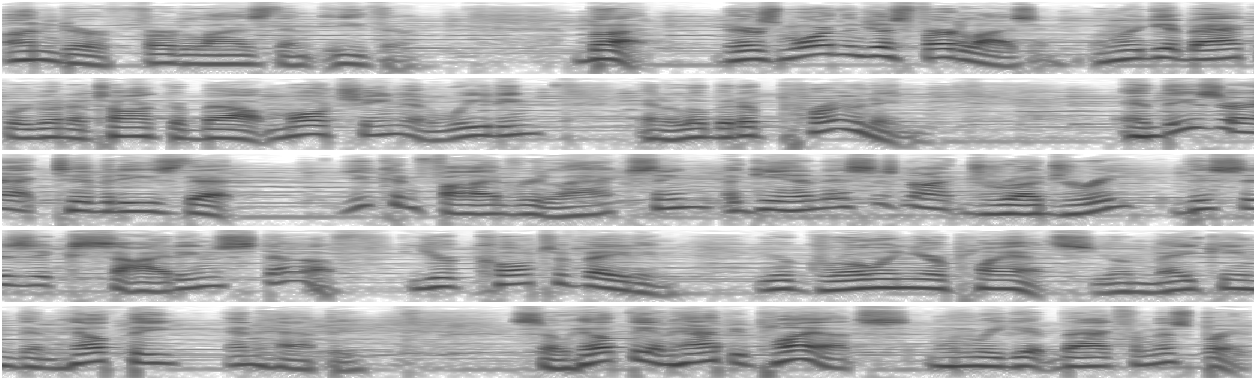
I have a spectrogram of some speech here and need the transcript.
under fertilize them either. But there's more than just fertilizing. When we get back, we're going to talk about mulching and weeding and a little bit of pruning. And these are activities that you can find relaxing. Again, this is not drudgery, this is exciting stuff. You're cultivating, you're growing your plants, you're making them healthy and happy. So, healthy and happy plants when we get back from this break.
